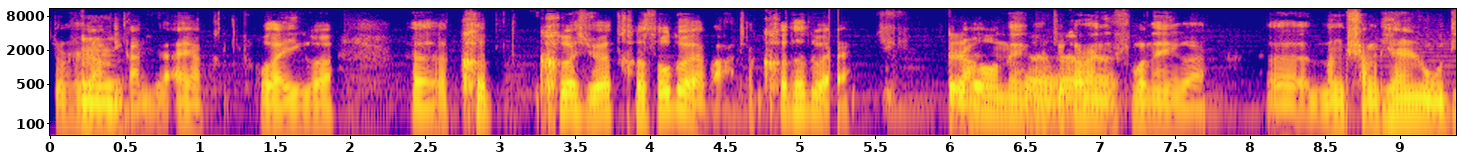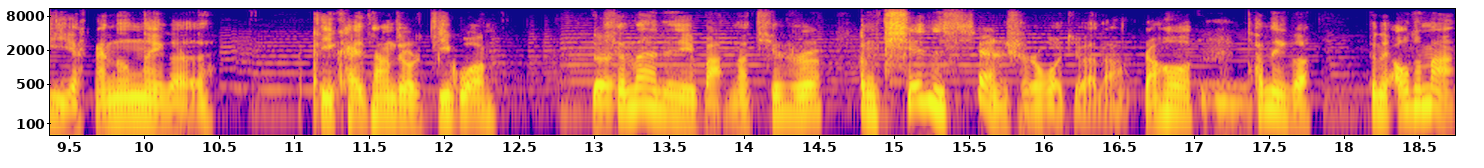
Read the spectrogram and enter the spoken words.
就是让你感觉哎呀，出来一个呃科科学特搜队吧，叫科特队，然后那个就刚才你说那个。呃，能上天入地，还能那个，可以开枪就是激光。对，现在这一版呢，其实更贴近现实，我觉得。然后他那个，就那奥特曼，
